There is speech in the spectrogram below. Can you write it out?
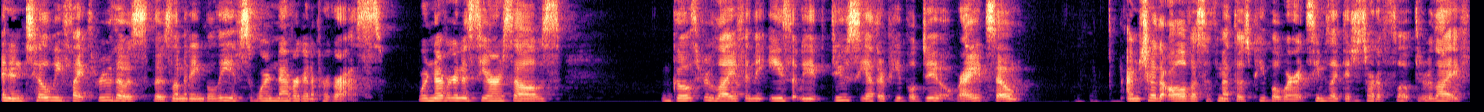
And until we fight through those those limiting beliefs we're never going to progress. We're never going to see ourselves go through life in the ease that we do see other people do right? So i'm sure that all of us have met those people where it seems like they just sort of float through life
